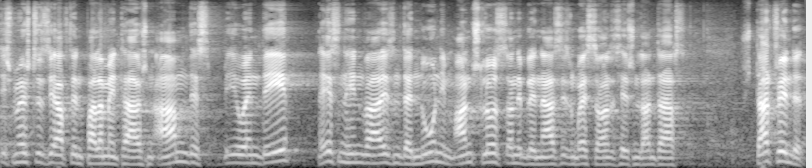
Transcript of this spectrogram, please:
Ich möchte Sie auf den Parlamentarischen Abend des BUND Hessen hinweisen, der nun im Anschluss an die Plenarsitzung im Restaurant des Hessischen Landtags stattfindet.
